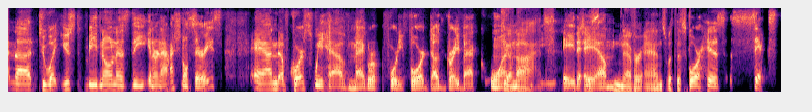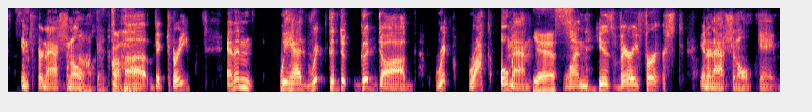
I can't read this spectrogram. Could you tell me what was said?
on uh, to what used to be known as the International Series. And of course, we have Magra 44, Doug Graybeck, won God. 8 a.m. never ends with this. for his sixth international Stop it. Uh, victory. And then we had Rick the D- Good Dog, Rick Rock Oman, Yes. won his very first international game.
